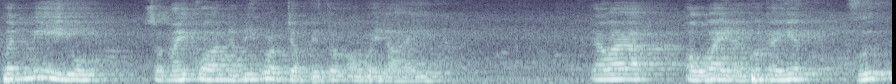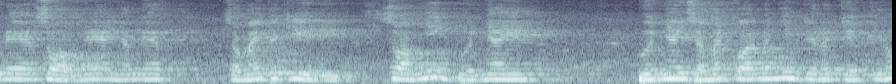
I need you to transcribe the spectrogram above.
เพิ่นมีอยู่สมัยก่อนมีความจำเป็นต้องเอาไว้หลาย แต่ว่าเอาไว้น่ะเพิ่นก็เฮ็ดฝึกแน่ซ้อมแน่ยังแน่สมัยตะกี้นี่ซ้อมยิ่งปืนใหญ่ ปืนใหญ่สมัยก่อนมันยิ่งทีละ7กิโล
